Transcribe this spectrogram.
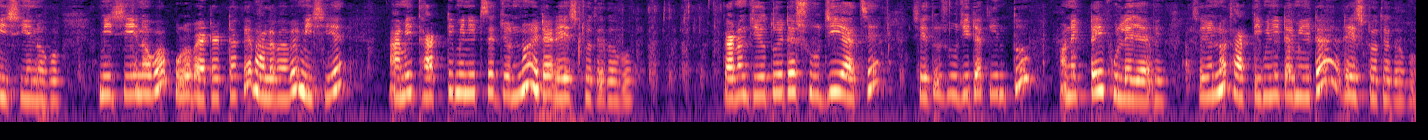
মিশিয়ে নেব। মিশিয়ে নেব, পুরো ব্যাটারটাকে ভালোভাবে মিশিয়ে আমি থার্টি মিনিটসের জন্য এটা রেস্ট হতে দেবো। কারণ যেহেতু এটা সুজি আছে, সেহেতু সুজিটা কিন্তু অনেকটাই ফুলে যাবে। সেজন্য থার্টি মিনিট আমি এটা রেস্ট হতে দেবো।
